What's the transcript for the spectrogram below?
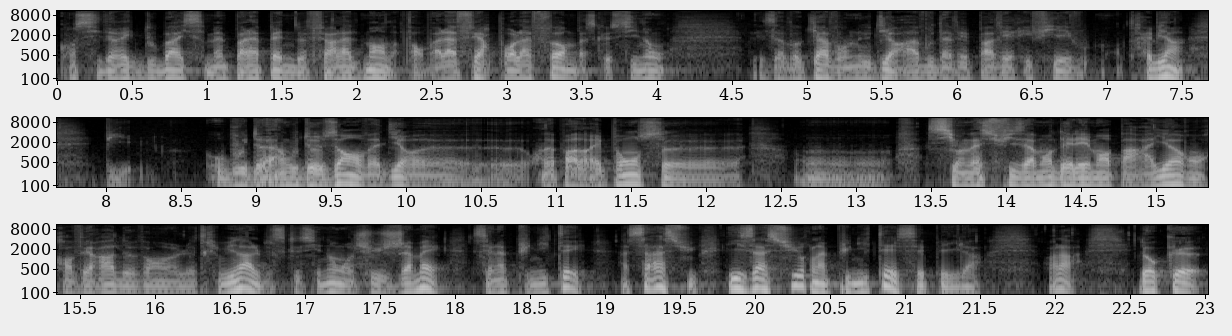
considérer que Dubaï, c'est même pas la peine de faire la demande. Enfin, on va la faire pour la forme, parce que sinon, les avocats vont nous dire Ah, vous n'avez pas vérifié. Très bien. Puis, au bout d'un ou deux ans, on va dire euh, On n'a pas de réponse. Euh, si on a suffisamment d'éléments par ailleurs, on renverra devant le tribunal, parce que sinon, on juge jamais. C'est l'impunité. Ça assure, ils assurent l'impunité, ces pays-là. Voilà. Donc, euh,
